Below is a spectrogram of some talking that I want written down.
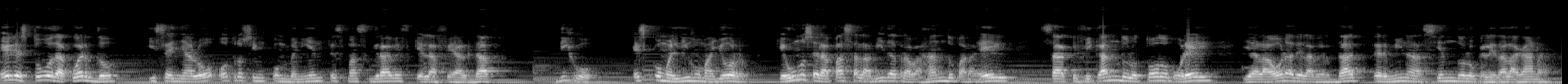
Él estuvo de acuerdo y señaló otros inconvenientes más graves que la fealdad. Dijo, es como el hijo mayor, que uno se la pasa la vida trabajando para él, sacrificándolo todo por él y a la hora de la verdad termina haciendo lo que le da la gana.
